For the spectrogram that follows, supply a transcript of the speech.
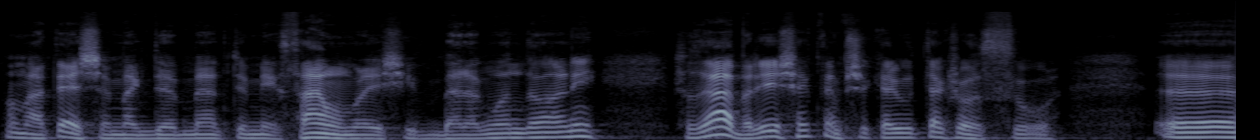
ma már teljesen megdöbbentő, még számomra is így belegondolni, és az álverések nem sikerültek rosszul. Ö,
